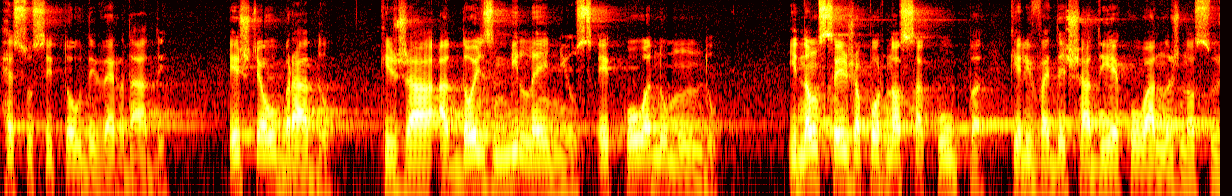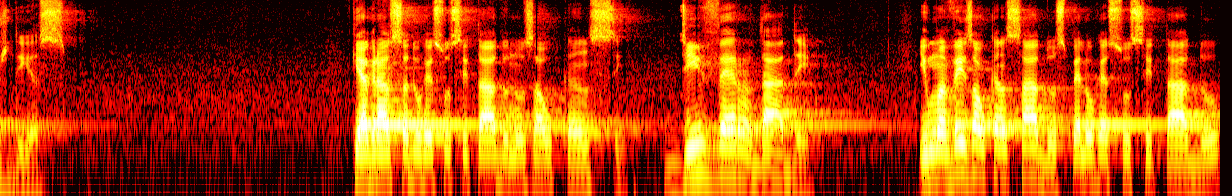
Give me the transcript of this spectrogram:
ressuscitou de verdade. Este é o brado que já há dois milênios ecoa no mundo. E não seja por nossa culpa que ele vai deixar de ecoar nos nossos dias. Que a graça do ressuscitado nos alcance de verdade. E uma vez alcançados pelo ressuscitado,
